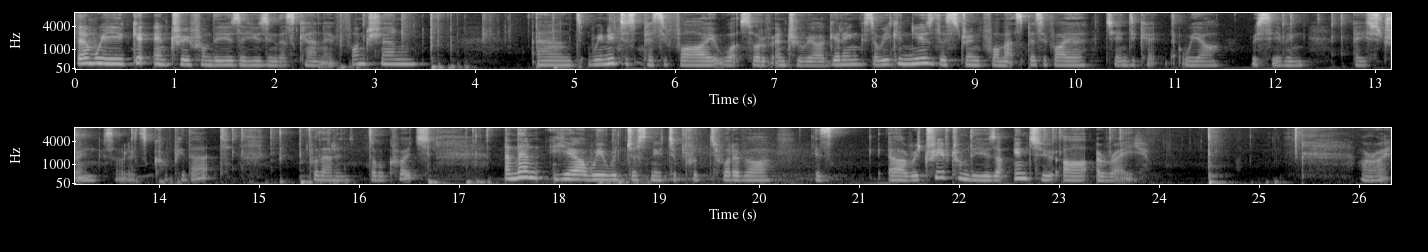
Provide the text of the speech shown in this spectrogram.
Then we get entry from the user using the scanf function. And we need to specify what sort of entry we are getting. So we can use the string format specifier to indicate that we are receiving a string. So let's copy that, put that in double quotes. And then here we would just need to put whatever is uh, retrieved from the user into our array. All right,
